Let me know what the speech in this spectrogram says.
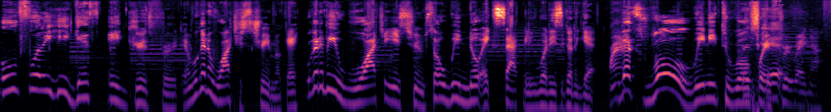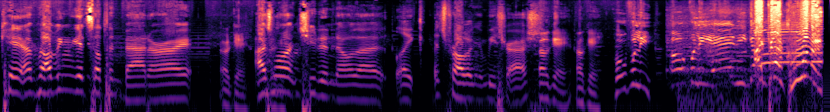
Hopefully he gets a good fruit. And we're gonna watch his stream, okay? We're gonna be watching his stream so we know exactly what he's gonna get. Let's roll. We need to roll Let's for a fruit right now. Okay, I'm probably gonna get something bad, alright? Okay. I just okay. want you to know that, like, it's probably gonna be trash. Okay, okay. Hopefully, hopefully, and he got, I got quick!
